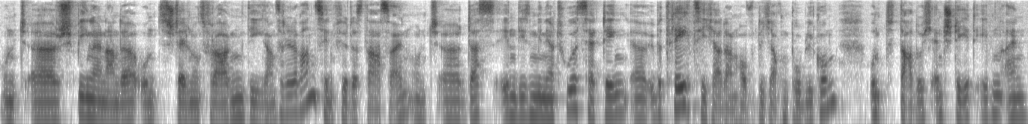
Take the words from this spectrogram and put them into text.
und äh, spiegeln einander und stellen uns Fragen, die ganz relevant sind für das Dasein. Und äh, das in diesem Miniatursetting äh, überträgt sich ja dann hoffentlich auf ein Publikum und dadurch entsteht eben ein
